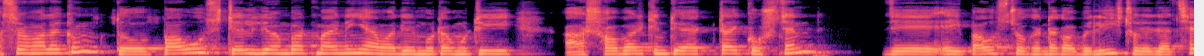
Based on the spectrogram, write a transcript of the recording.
আসসালামু আলাইকুম। তো পাউস টেলিগ্রাম বট মাইনিং এ আমাদের মোটামুটি সবার কিন্তু একটাই কোশ্চেন যে এই পাউস টোকেনটা কবে লিস্ট হয়ে যাচ্ছে?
